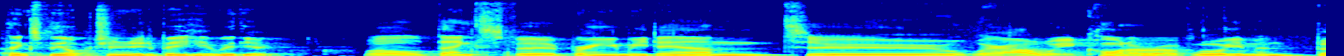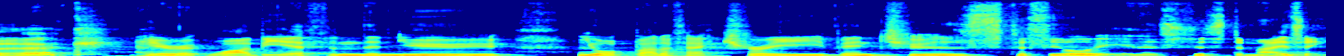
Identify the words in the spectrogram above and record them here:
Thanks for the opportunity to be here with you. Well, thanks for bringing me down to where are we? Corner of William and Bourke here at YBF and the new York Butter Factory Ventures facility, and it's just amazing.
